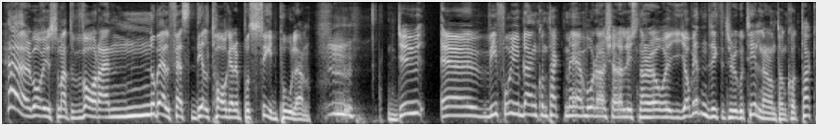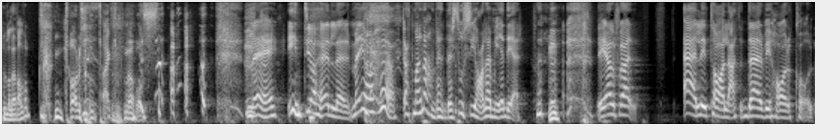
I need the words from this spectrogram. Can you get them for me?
här var ju som att vara en Nobelfestdeltagare på Sydpolen. Mm. Du, eh, vi får ju ibland kontakt med våra kära lyssnare och jag vet inte riktigt hur det går till när de tar kontakt, tar kontakt med oss. Nej, inte jag heller. Men jag har hört att man använder sociala medier. Det är i alla fall ärligt talat där vi har koll.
